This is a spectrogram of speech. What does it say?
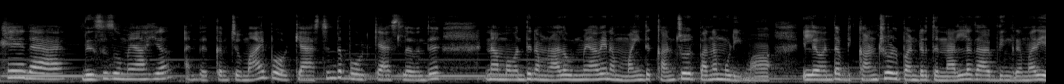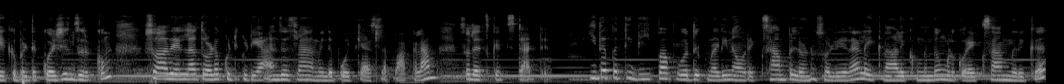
Hey there this is Umaiya here and welcome to my podcast இந்த போட்காஸ்ட்டில் வந்து நம்ம வந்து நம்மளால் உண்மையாகவே நம்ம மைண்டை கண்ட்ரோல் பண்ண முடியுமா? இல்லை வந்து அப்படி கண்ட்ரோல் பண்ணுறது நல்லதா அப்படிங்கிற மாதிரி ஏற்கப்பட்ட கொஷின்ஸ் இருக்கும். ஸோ அது எல்லாத்தோட குட்டி குட்டி ஆன்சர்ஸ்லாம் நம்ம இந்த போட்காஸ்ட்டில் பார்க்கலாம். ஸோ லெட்ஸ் கெட் ஸ்டார்டட் இதை பற்றி டீப்பாக போகிறதுக்கு முன்னாடி நான் ஒரு எக்ஸாம்பிள் ஒன்று சொல்லிடுறேன். லைக் நாளைக்கு வந்து உங்களுக்கு ஒரு எக்ஸாம் இருக்குது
